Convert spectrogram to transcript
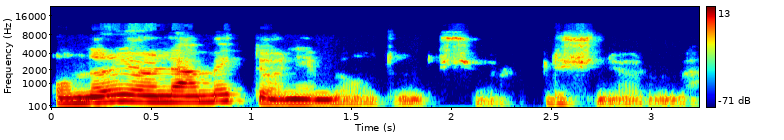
onlara yönlenmek de önemli olduğunu düşünüyorum, düşünüyorum ben.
